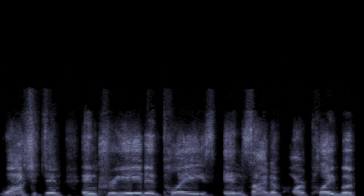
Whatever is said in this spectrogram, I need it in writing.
Washington, and created plays inside of our playbook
